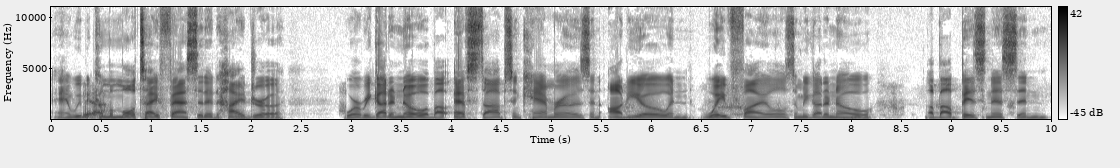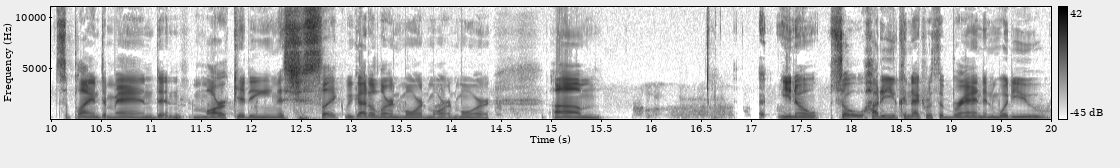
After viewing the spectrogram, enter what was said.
And we Yeah. become a multifaceted hydra where we got to know about f stops and cameras and audio and wave files, and we got to know about business and supply and demand and marketing. It's just like we got to learn more and more and more. Um, you know, so how do you connect with the brand, and what do you?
